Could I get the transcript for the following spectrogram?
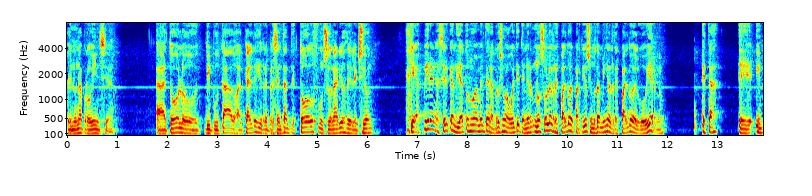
en una provincia, a todos los diputados, alcaldes y representantes, todos funcionarios de elección, que aspiran a ser candidatos nuevamente en la próxima vuelta y tener no solo el respaldo del partido, sino también el respaldo del gobierno, está eh,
